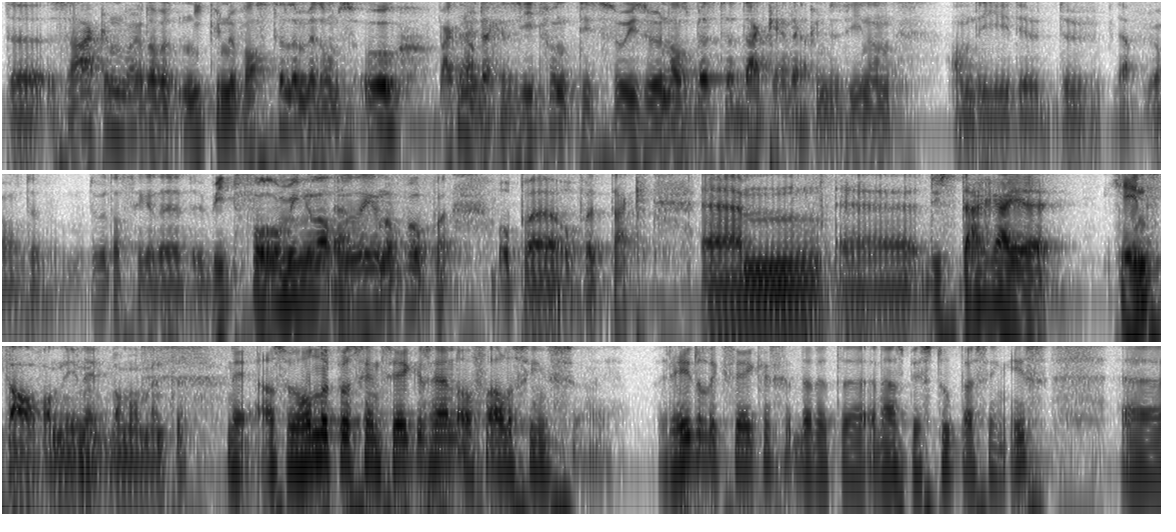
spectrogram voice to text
de zaken waar dat we het niet kunnen vaststellen met ons oog. Pak nu dat je ziet van het is sowieso een asbeste dak en dat kun je zien aan, aan die, de, de, ja. de, moeten we dat zeggen, de, de witvorming, laten we zeggen, op, op, op, uh, op het dak. Um, uh, dus daar ga je geen staal van nemen op dat moment. Hè. Nee, als we 100% zeker zijn, of alleszins redelijk zeker dat het uh, een asbesttoepassing is, uh,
